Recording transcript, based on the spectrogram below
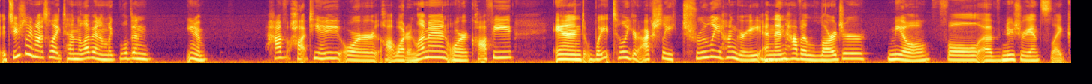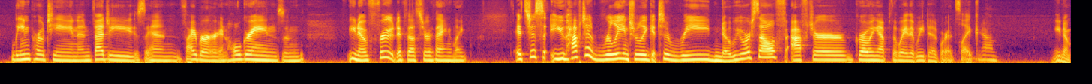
it's usually not till like 10, 11. I'm like, well, then, you know, have hot tea or hot water and lemon or coffee and wait till you're actually truly hungry and then mm-hmm. have a larger meal full of nutrients like lean protein and veggies and fiber and whole grains and you know fruit if that's your thing like it's just you have to really and truly get to re know yourself after growing up the way that we did where it's like Yeah. you know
